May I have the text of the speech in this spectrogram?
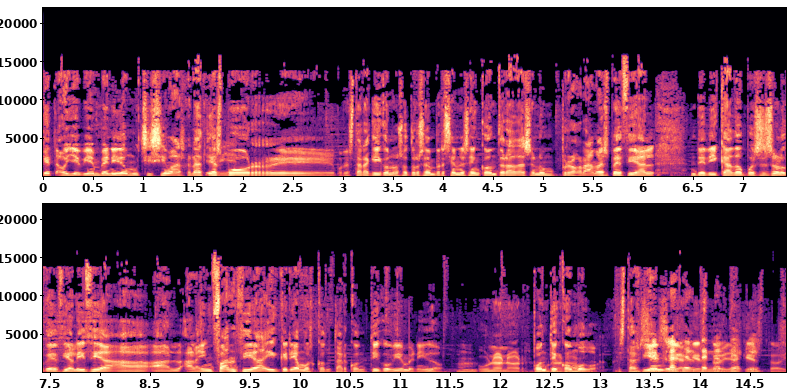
¿Qué tal? Oye, bienvenido, muchísimas gracias por, eh, por estar aquí con nosotros en Versiones Encontradas, en un programa especial dedicado, pues eso, lo que decía Alicia, a, a- a la infancia y queríamos contar contigo. Bienvenido. ¿Mm? Un honor. Ponte un honor. cómodo. ¿Estás bien? Un sí, placer aquí estoy, tenerte aquí aquí. estoy.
